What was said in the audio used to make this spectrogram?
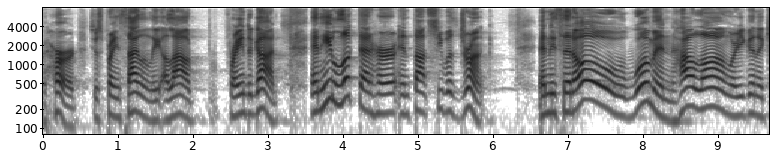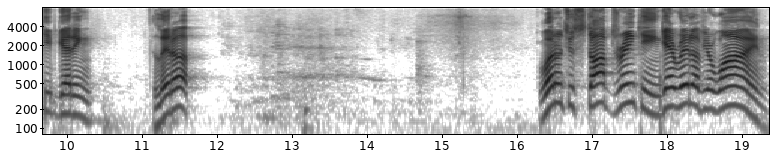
heard. She was praying silently, aloud, praying to God. And he looked at her and thought she was drunk. And he said, Oh, woman, how long are you going to keep getting lit up? Why don't you stop drinking? Get rid of your wine.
